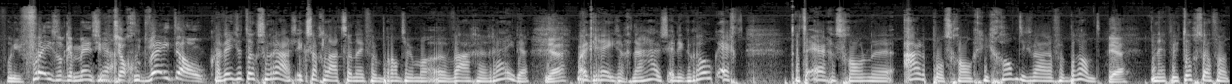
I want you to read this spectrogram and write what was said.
Van die vreselijke mensen die het zo goed weten ook. Maar weet je wat ook zo raar is? Ik zag laatst dan even een brandweerwagen rijden. Ja? Maar ik reed naar huis. En ik rook echt dat er ergens gewoon eh, aardappels gewoon gigantisch waren verbrand. Ja. En dan heb je toch zo van...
